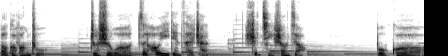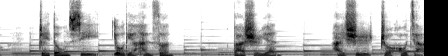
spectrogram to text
报告房主，这是我最后一点财产，申请上缴。不过，这东西有点寒酸，八十元，还是折后价。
